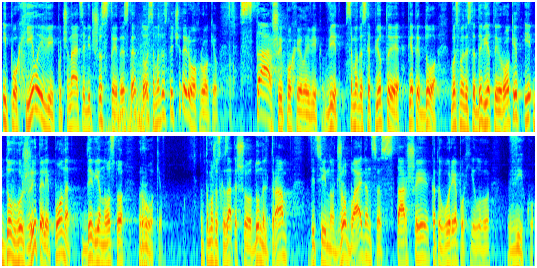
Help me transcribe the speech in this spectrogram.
І похилий вік починається від 60 до 74 років. Старший похилий вік від 75 5 до 89 років і довгожителі понад 90 років. Тобто можна сказати, що Дональд Трамп офіційно Джо Байден це старший категорія похилого віку.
